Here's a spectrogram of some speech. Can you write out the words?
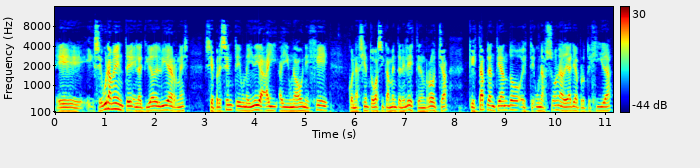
Eh, seguramente en la actividad del viernes se presente una idea, hay, hay una ONG con asiento básicamente en el este, en Rocha, que está planteando este, una zona de área protegida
